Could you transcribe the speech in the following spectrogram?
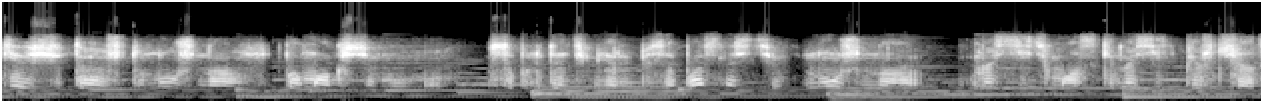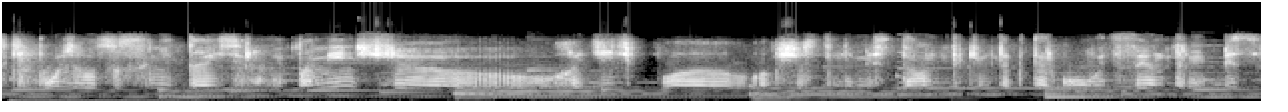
Я считаю, что нужно по максимуму соблюдать меры безопасности, нужно носить маски, носить перчатки, пользоваться санитайзерами, поменьше э, ходить по общественным местам, таким как торговые центры, без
